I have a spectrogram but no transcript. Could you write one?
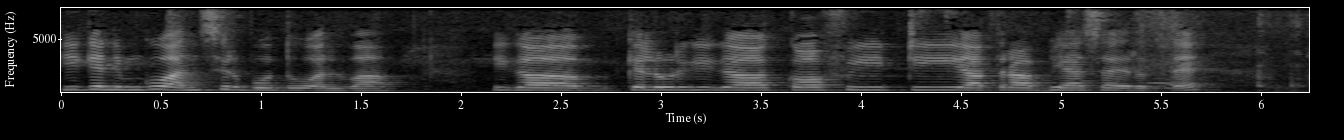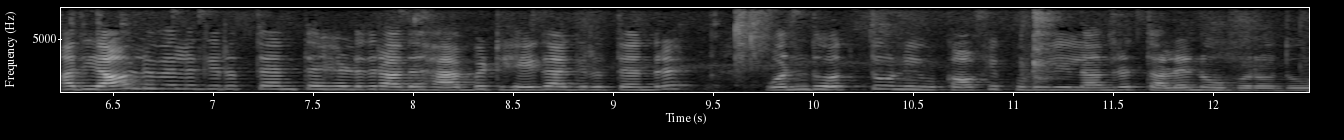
ಹೀಗೆ ನಿಮಗೂ ಅನಿಸಿರ್ಬೋದು ಅಲ್ವಾ? ಈಗ ಕೆಲವ್ರಿಗೀಗ ಕಾಫಿ ಟೀ ಆ ಥರ ಅಭ್ಯಾಸ ಇರುತ್ತೆ. ಅದು ಯಾವ ಲೆವೆಲ್ಗೆ ಇರುತ್ತೆ ಅಂತ ಹೇಳಿದ್ರೆ ಅದು ಹ್ಯಾಬಿಟ್ ಹೇಗಾಗಿರುತ್ತೆ ಅಂದರೆ, ಒಂದು ಹೊತ್ತು ನೀವು ಕಾಫಿ ಕುಡಿಲಿಲ್ಲ ಅಂದರೆ ತಲೆನೋವು ಬರೋದು,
